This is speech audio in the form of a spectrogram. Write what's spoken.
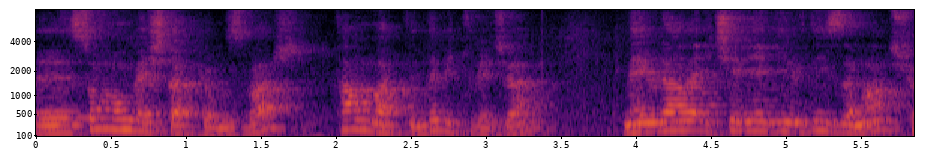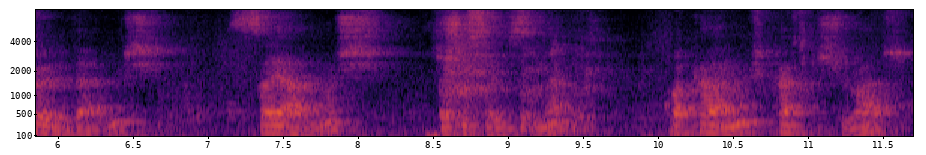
Ee, son 15 dakikamız var. Tam vaktinde bitireceğim. Mevlana içeriye girdiği zaman şöyle dermiş, sayarmış kişi sayısını, bakarmış kaç kişi var,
